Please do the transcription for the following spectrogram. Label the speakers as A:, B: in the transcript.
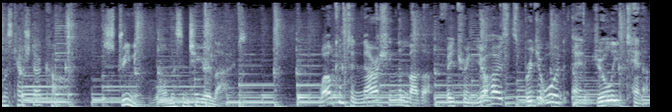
A: wellnesscouch.com, streaming wellness into your lives.
B: Welcome to Nourishing the Mother, featuring your hosts Bridget Wood and Julie Tenner.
